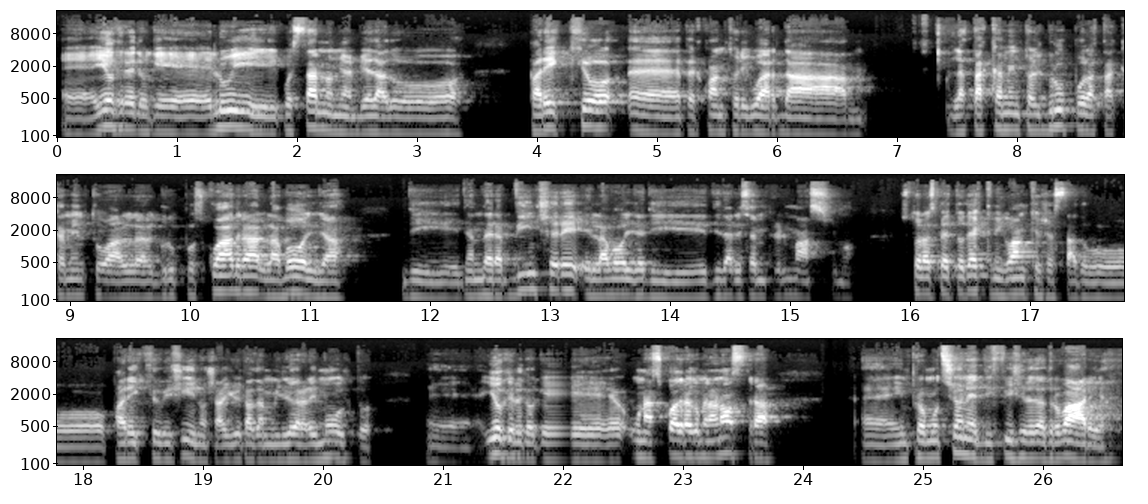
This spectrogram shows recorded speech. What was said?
Eh, io credo che lui quest'anno mi abbia dato parecchio eh, per quanto riguarda l'attaccamento al gruppo, l'attaccamento al gruppo squadra, la voglia di, di andare a vincere e la voglia di, di dare sempre il massimo sotto l'aspetto tecnico anche c'è stato parecchio vicino, ci ha aiutato a migliorare molto. Eh, io credo che una squadra come la nostra eh, in promozione è difficile da trovare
